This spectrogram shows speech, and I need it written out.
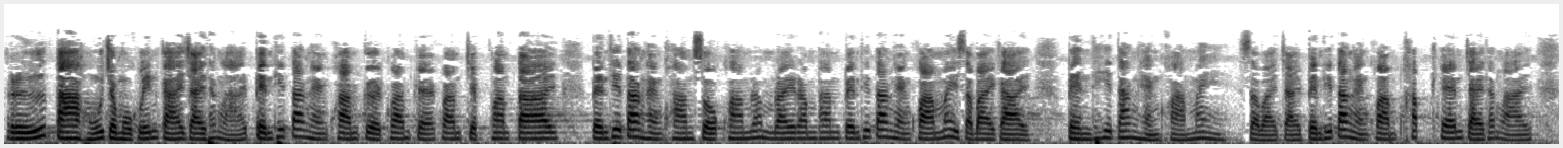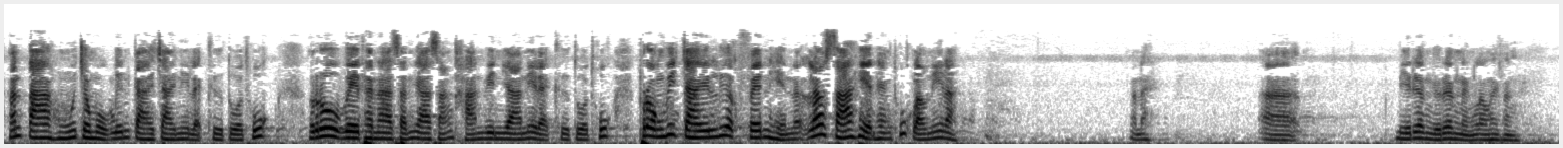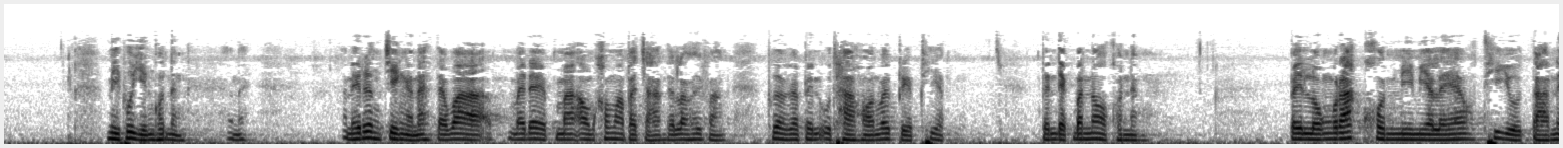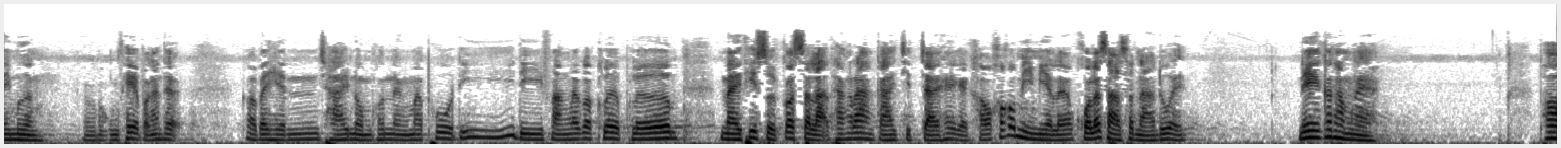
หรือตาหูจมูกลิ้นกายใจทั้งหลาย เป็นที่ตั้งแห่งความเกิดความแก่ความเจ็บความตาย เป็นที่ตั้งแห่งความโศกความร่ำไรรำพัน เป็นที่ตั้งแห่งความไม่สบายกาย เป็นที่ตั้งแห่งความไม่สบายใจ เป็นที่ตั้งแห่งความคับแค้นใจทั้งหลายนั้นตาหูจมูกลิ้นกายใจนี่แหละคือตัวทุกข์รูปเวทนาสัญญาสังขารวิญญาณนี่แหละคือตัวทุกข์พระองค์วิจัยเลือกเฟ้นเห็น แล้วสาเหตุแห่งทุกข์เหล่านี้ล่ะนะอ่า มีเรื่องอยู่เรื่องหนึ่งเล่าให้ฟัง มีผู้หญิงคนหนึ่งนะอันนี้เรื่องจริงอะนะแต่ว่าไม่ได้มาเอาเข้ามาประจานแต่เล่าให้ฟัง เพื่อจะเป็นอุทาหรณ์ไว้เปรียบเทียบ เป็นเด็กบ้านนอกคนหนึ่งไปหลงรักคนมีเมียแล้วที่อยู่ตามในเมืองกรุงเทพอย่างนั้นเถอะก็ไปเห็นชายหนุ่มคนหนึ่งมาพูดดีดีฟังแล้วก็เคลิบเคลิ้มในที่สุดก็สละทั้งร่างกายจิตใจให้แก่เขาเขาก็มีเมียแล้วคนละศาสนาด้วย นี่เขาทำไง พอ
